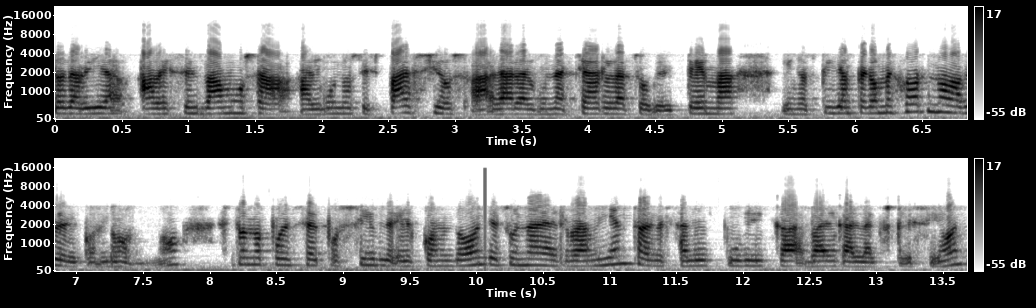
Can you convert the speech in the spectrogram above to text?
todavía a veces vamos a, algunos espacios a dar alguna charla sobre el tema y nos piden, pero mejor no hable de condón, ¿no? Esto no puede ser posible. El condón es una herramienta de salud pública, valga la expresión,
